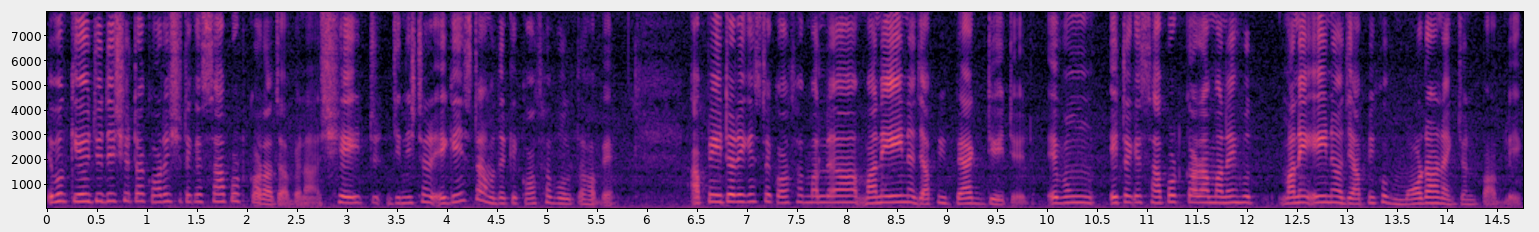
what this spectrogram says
এবং কেউ যদি সেটা করে, সেটাকে সাপোর্ট করা যাবে না। সেই জিনিসটার এগেনস্টে আমাদেরকে কথা বলতে হবে। আপনি এটার এগেনস্টে কথা বলা মানে এই না যে আপনি ব্যাক ডেটেড এবং এটাকে সাপোর্ট করা মানে মানে এই না যে আপনি খুব মডার্ন একজন পাবলিক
